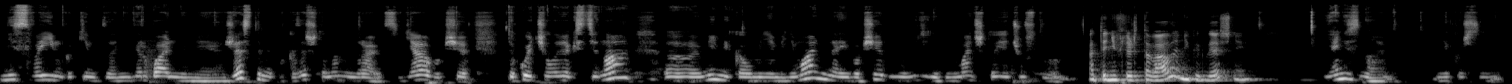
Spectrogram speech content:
ни своим каким-то невербальными жестами показать, что она мне нравится. Я вообще такой человек-стена, э, мимика у меня минимальная, и вообще, я думаю, люди не понимают, что я чувствую. А ты не флиртовала никогда с ней? Я не знаю. Мне кажется, нет.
